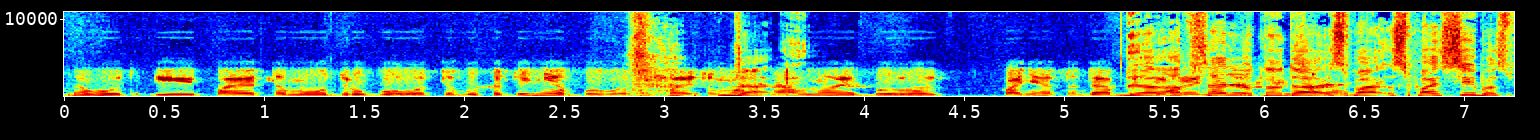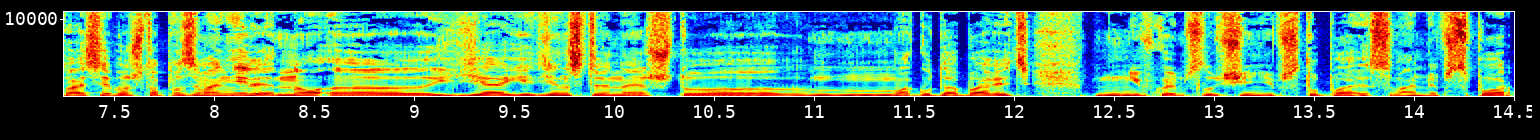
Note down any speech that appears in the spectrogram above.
Вот. И поэтому другого-то выхода не было. И поэтому да. основное было понятно, да? Да, абсолютно, да. Сп- спасибо, спасибо, что позвонили. Но э, я единственное, что могу добавить, ни в коем случае не вступаю с вами в спор.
